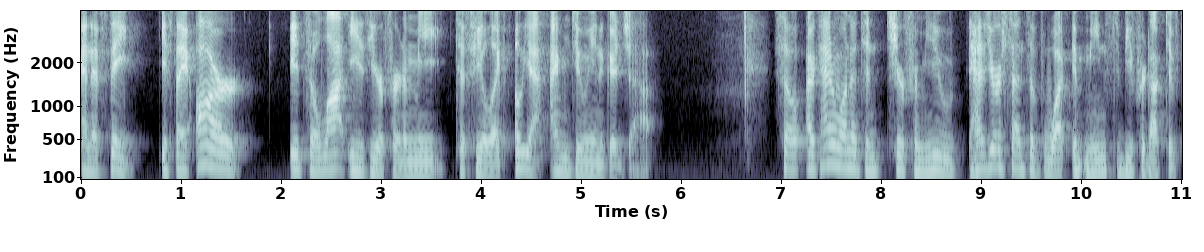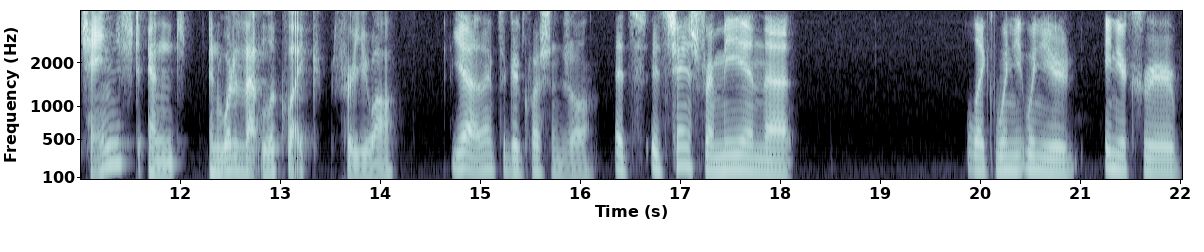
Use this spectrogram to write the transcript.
And if they if they are, it's a lot easier for me to feel like, oh yeah, I'm doing a good job. So I kind of wanted to hear from you. Has your sense of what it means to be productive changed, and and what does that look like for you all? Yeah, that's a good question, Joel. It's it's changed for me in that like when you when you're in your career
